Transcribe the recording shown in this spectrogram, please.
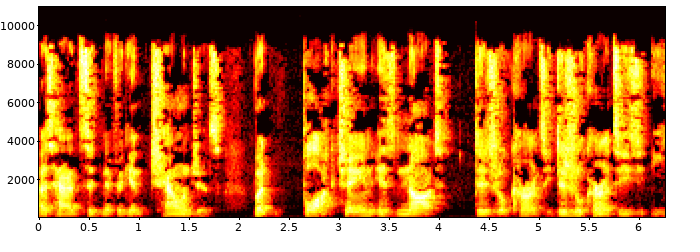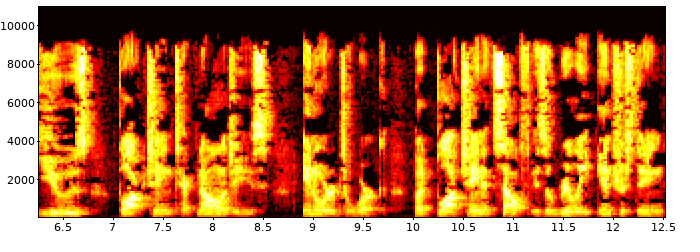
has had significant challenges. But blockchain is not digital currency. Digital currencies use blockchain technologies in order to work. But blockchain itself is a really interesting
